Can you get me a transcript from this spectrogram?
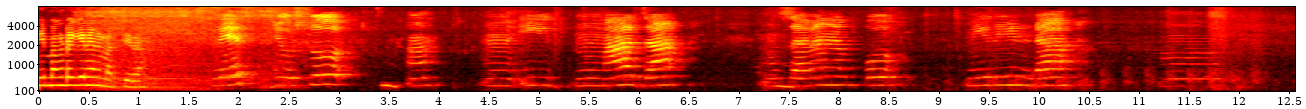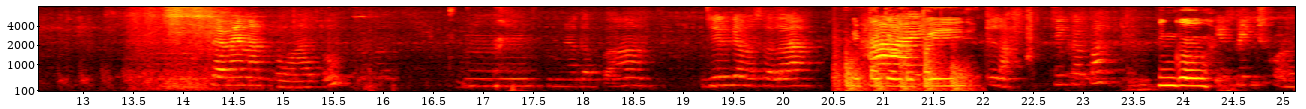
ನಿಮ್ಮ ಅಂಗಡಿಯಾಗ ಏನೇನು ಮಾಡ್ತೀರಾ? ಲೇಸ್ ಜ್ಯೂಸು ಈ Maaza seven up Mirinda seven up ಆಯಿತು. ಅದಪ್ಪ ಜೀರಿಗೆ ಮಸಾಲ. ಇಪ್ಪತ್ತೇಳು ರೂಪಾಯಿ. ಇಲ್ಲ ಚಿಕ್ಕಪ್ಪ? ಹಿಂಗು ಈ ಪಿಂಚ್ ಕೊಡು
